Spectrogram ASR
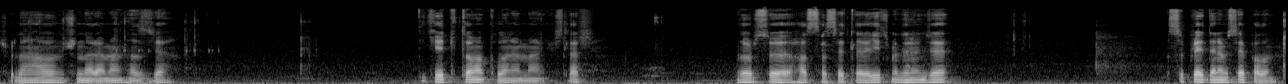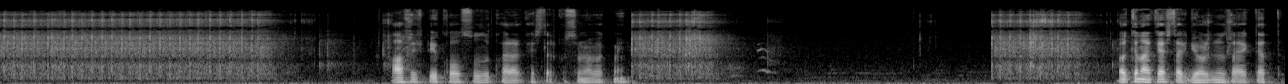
Şuradan alalım şunları hemen hızlıca Dikey tutamak kullanıyorum arkadaşlar Doğrusu hassasiyetlere geçmeden önce sprey denemesi yapalım. Hafif bir kolsuzluk var arkadaşlar kusuruma bakmayın. Bakın arkadaşlar gördüğünüz ayakta attım.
